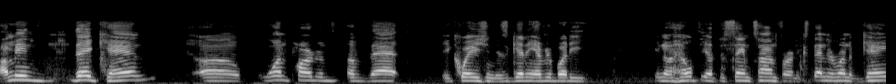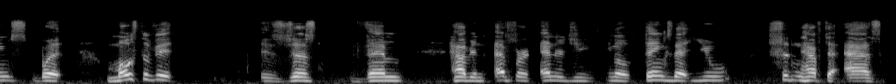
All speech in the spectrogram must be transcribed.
I mean, they can. Uh, one part of, of that equation is getting everybody, you know, healthy at the same time for an extended run of games. But most of it is just them having effort, energy, you know, things that you shouldn't have to ask,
